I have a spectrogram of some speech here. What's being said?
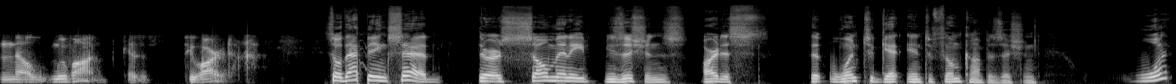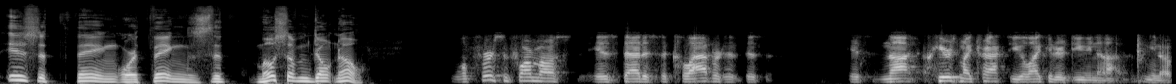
and they'll move on because it's too hard. So that being said, There are so many musicians, artists that want to get into film composition. What is the thing or things that most of them don't know? Well, first and foremost is that it's a collaborative business. It's not, here's my track, do you like it or do you not? You know,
